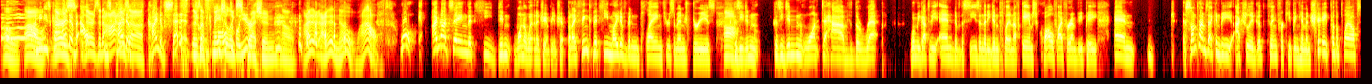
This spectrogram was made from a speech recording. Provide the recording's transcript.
Oh, oh I mean, oh, he's kind of out. There's an he's kind there's of a kind of said it. there's a facial years. expression. Oh, I didn't, I didn't know. Wow. Well, I'm not saying that he didn't want to win a championship, but I think that he might have been playing through some injuries ah. Oh, because he didn't because he didn't want to have the rep when we got to the end of the season that he didn't play enough games to qualify for MVP and sometimes that can be actually a good thing for keeping him in shape for the playoffs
